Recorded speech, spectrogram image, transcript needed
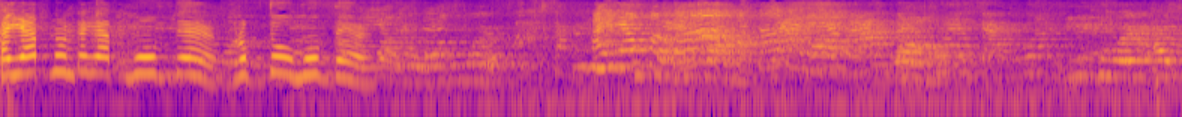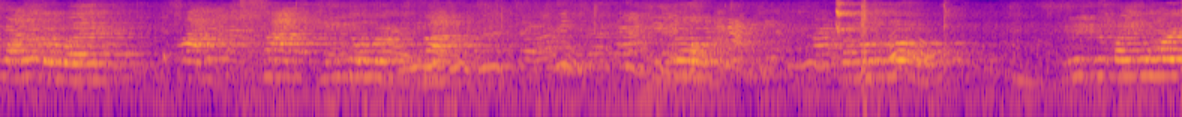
Kayap nun, kayap. Move there. Group 2, move there. You need to work hard, find the. Hot, hot. You need to work hot. Okay, go. Go, go, go. You need to find the word.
